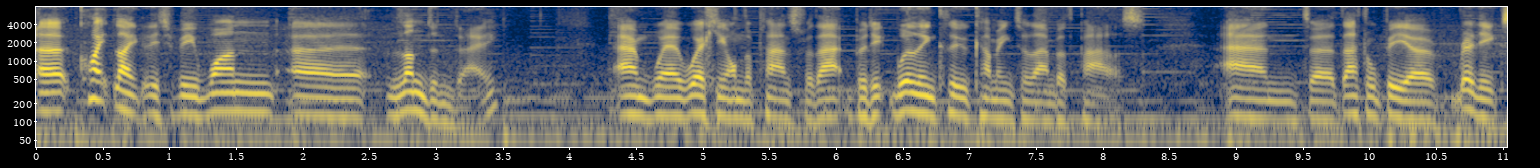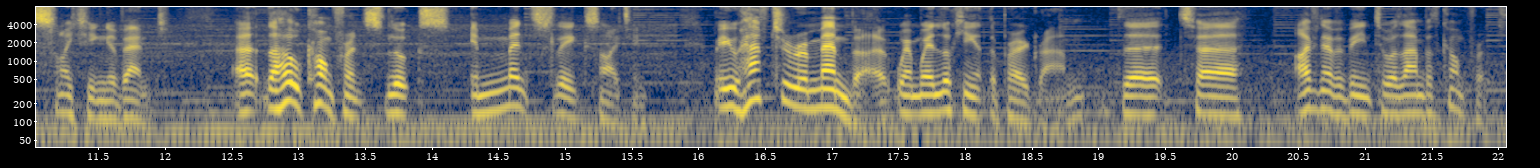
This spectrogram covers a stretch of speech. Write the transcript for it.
Uh, quite likely to be one uh, London day, and we're working on the plans for that, but it will include coming to Lambeth Palace. And uh, that'll be a really exciting event. Uh, the whole conference looks immensely exciting. You have to remember when we're looking at the programme that uh, I've never been to a Lambeth conference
